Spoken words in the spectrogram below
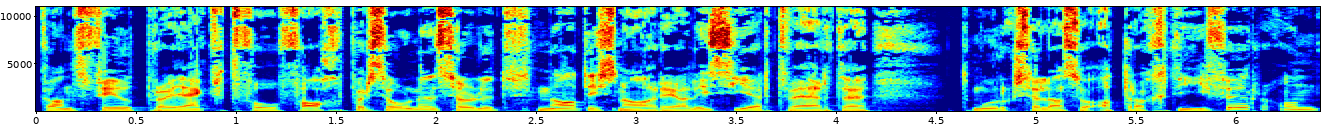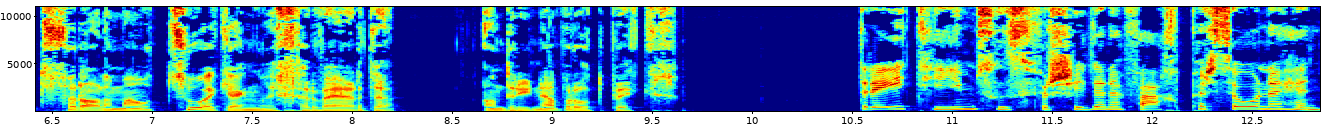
Ganz viele Projekte von Fachpersonen sollen nach dies nach realisiert werden. Die Murg soll also attraktiver und vor allem auch zugänglicher werden. Andrina Brotbeck. Drei Teams aus verschiedenen Fachpersonen haben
